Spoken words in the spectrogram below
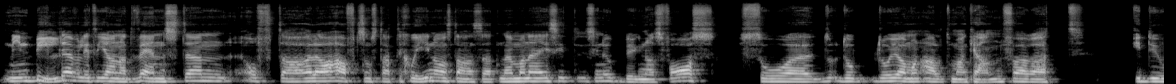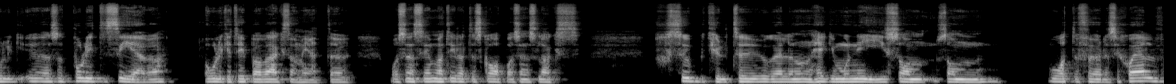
min bild är väl lite grann att vänstern ofta, eller har haft som strategi någonstans att när man är i sitt, sin uppbyggnadsfas så då, då gör man allt man kan för att ideologi, alltså politisera olika typer av verksamheter och sen ser man till att det skapas en slags subkultur eller någon hegemoni som, som återföder sig själv.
